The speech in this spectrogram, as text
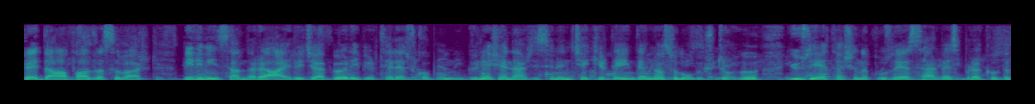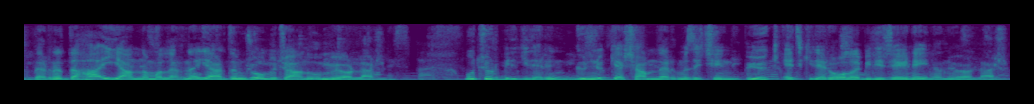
Ve daha fazlası var. Bilim insanları ayrıca böyle bir teleskobun güneş enerjisinin çekirdeğinde nasıl oluştuğunu, yüzeye taşınıp uzaya serbest bırakıldıklarını daha iyi anlamalarına yardımcı olacağını umuyorlar. Bu tür bilgilerin günlük yaşamlarımız için büyük etkileri olabileceğine inanıyorlar.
